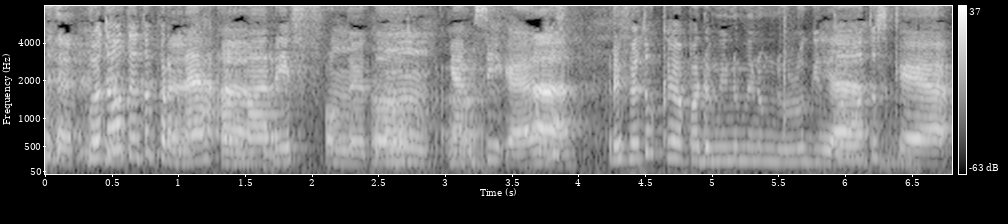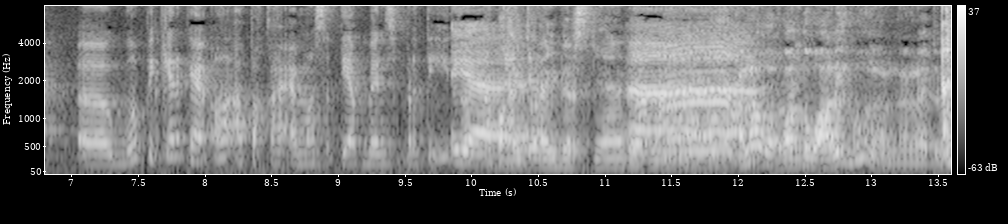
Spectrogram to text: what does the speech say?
gue tuh waktu itu pernah sama Rif waktu itu nge-MC kan, terus Rifnya tuh kayak pada minum-minum dulu gitu, Iya. terus kayak gue pikir kayak oh apakah emang setiap band seperti itu? Iya. Apakah itu ridersnya dari Karena waktu Wali gue nggak nggak ngeliat itu.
